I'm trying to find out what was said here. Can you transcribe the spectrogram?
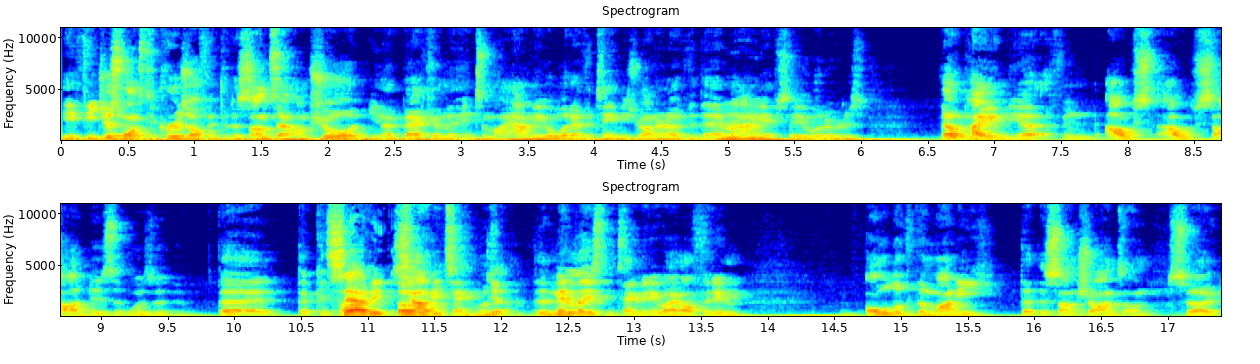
if he just wants to cruise off into the sunset, I'm sure you know Beckham into Miami or whatever team he's running over there, mm-hmm. Miami FC or whatever it is, they'll pay him the earth. And Al Al Saad is it was it the the Qatar, Saudi. Oh, Saudi team was yeah. it the Middle Eastern team anyway offered him all of the money that the sun shines on. So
